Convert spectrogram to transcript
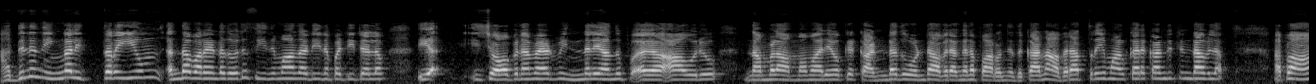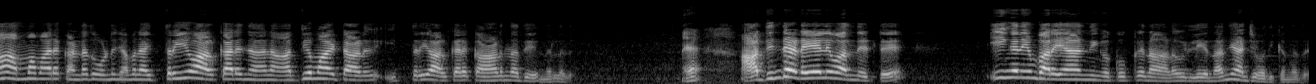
അതിന് നിങ്ങൾ ഇത്രയും എന്താ പറയേണ്ടത്? ഒരു സിനിമാ നടീനെ പറ്റിയിട്ടെല്ലാം ഈ ശോഭന മാഡം ഇന്നലെയാണ് ആ ഒരു നമ്മളെ അമ്മമാരെയൊക്കെ കണ്ടതുകൊണ്ട് അവരങ്ങനെ പറഞ്ഞത്. കാരണം അവരത്രയും ആൾക്കാരെ കണ്ടിട്ടുണ്ടാവില്ല. അപ്പൊ ആ അമ്മമാരെ കണ്ടതുകൊണ്ട് ഞാൻ പറഞ്ഞ ഇത്രയും ആൾക്കാരെ ഞാൻ ആദ്യമായിട്ടാണ് ഇത്രയും ആൾക്കാരെ കാണുന്നത് എന്നുള്ളത്. ഏർ അതിന്റെ ഇടയിൽ വന്നിട്ട് ഇങ്ങനെയും പറയാൻ നിങ്ങൾക്കൊക്കെ നാണമില്ലേ എന്നാണ് ഞാൻ ചോദിക്കുന്നത്.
